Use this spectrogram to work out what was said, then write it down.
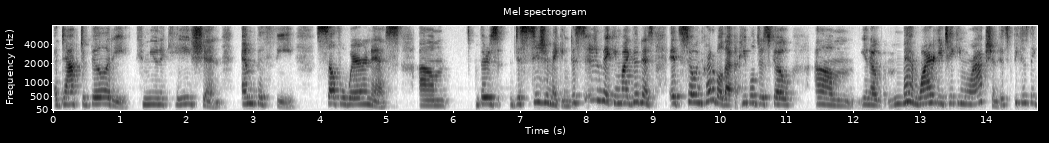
adaptability, communication, empathy, self awareness. Um, there's decision making. Decision making, my goodness, it's so incredible that people just go, um, you know, man, why aren't you taking more action? It's because they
